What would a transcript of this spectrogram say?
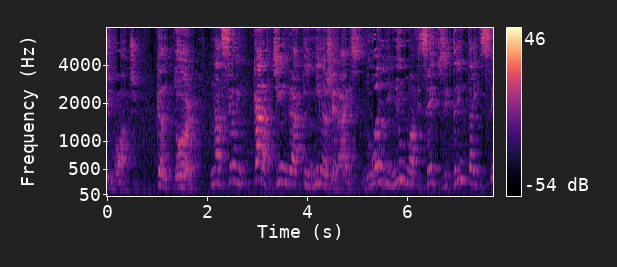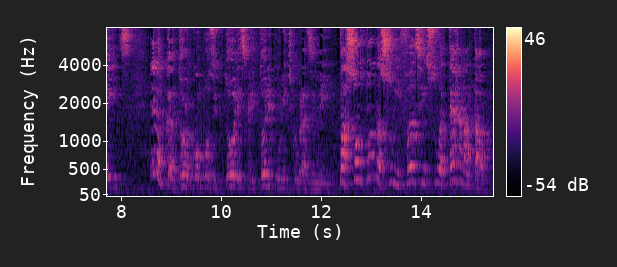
Timóteo, cantor, nasceu em Caratinga, em Minas Gerais, no ano de 1936. Ele é um cantor, compositor, escritor e político brasileiro. Passou toda a sua infância em sua terra natal,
